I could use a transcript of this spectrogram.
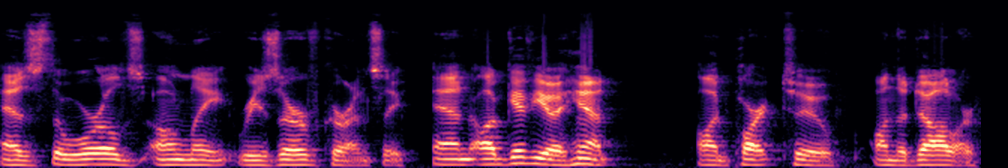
as the world's only reserve currency. And I'll give you a hint on part two on the dollar.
